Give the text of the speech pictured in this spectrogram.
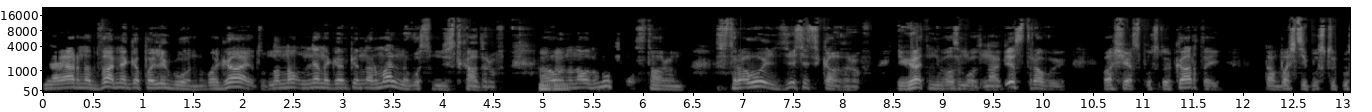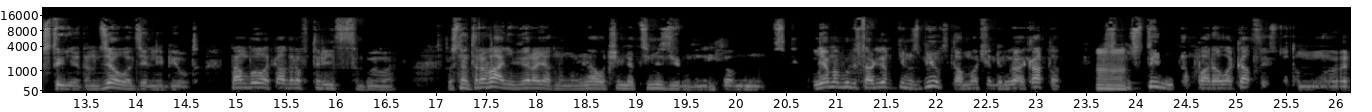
наверное, 2 мегаполигона лагает. На, на, у меня на компе нормально 80 кадров, а uh-huh. на ноутбуке на старом с травой 10 кадров. Играть невозможно, а без травы, вообще с пустой картой, там почти пустой пустыне, там делал отдельный билд. Там было кадров 30 было. То есть на трава невероятно, у меня очень оптимизирована. Я могу без проблем кинуть билд, там вообще другая карта, uh-huh. пустыни, там пара локаций, что там э,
